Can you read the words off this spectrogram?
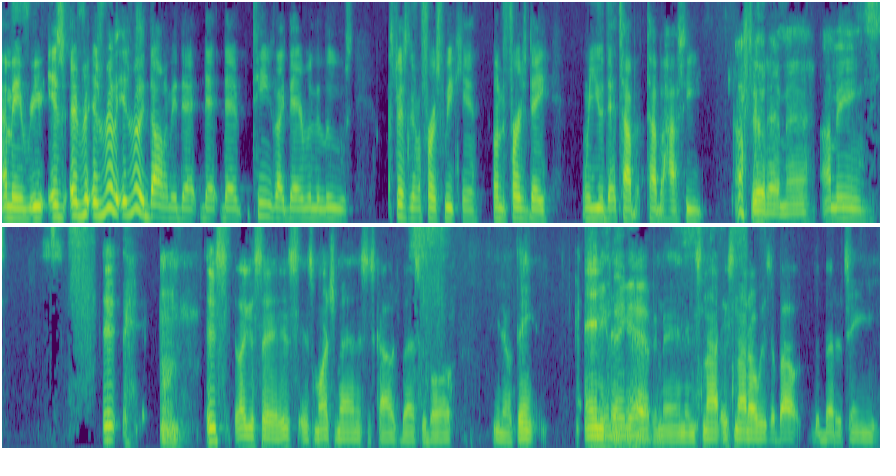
I mean, it's it's really it's really dawned on me that that that teams like that really lose, especially on the first weekend, on the first day when you that of type of high seed. I feel that, man. I mean, it it's like I said, it's it's March Madness, it's college basketball. You know, think anything, anything can happen, man. And it's not it's not always about the better team.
